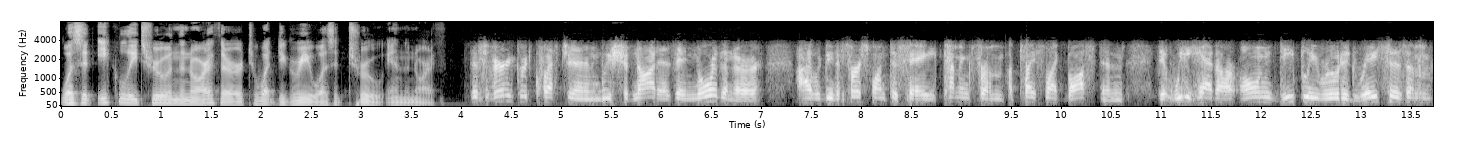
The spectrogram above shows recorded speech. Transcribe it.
Was it equally true in the North, or to what degree was it true in the North? That's a very good question. We should not, as a northerner, I would be the first one to say, coming from a place like Boston, that we had our own deeply rooted racism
